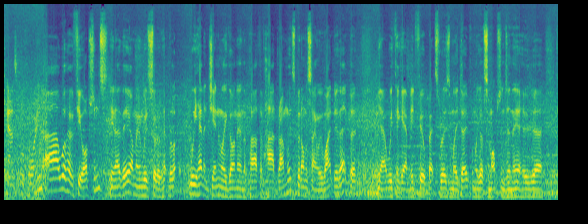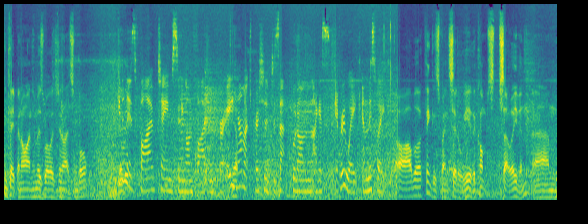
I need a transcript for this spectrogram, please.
accountable for him? Uh, we'll have a few options, you know. There, I mean, we sort of we haven't generally gone down the path of hard run widths, but I'm not saying we won't do that. But you know, we think our midfield bat's reasonably deep, and we've got some options in there who uh, can keep an eye on him as well as generate some ball. given there's five teams sitting on five and three, Yep. how much pressure does that put on, I guess, every week and this week? Oh well, I think it's been said all year. The comp's so even, um,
